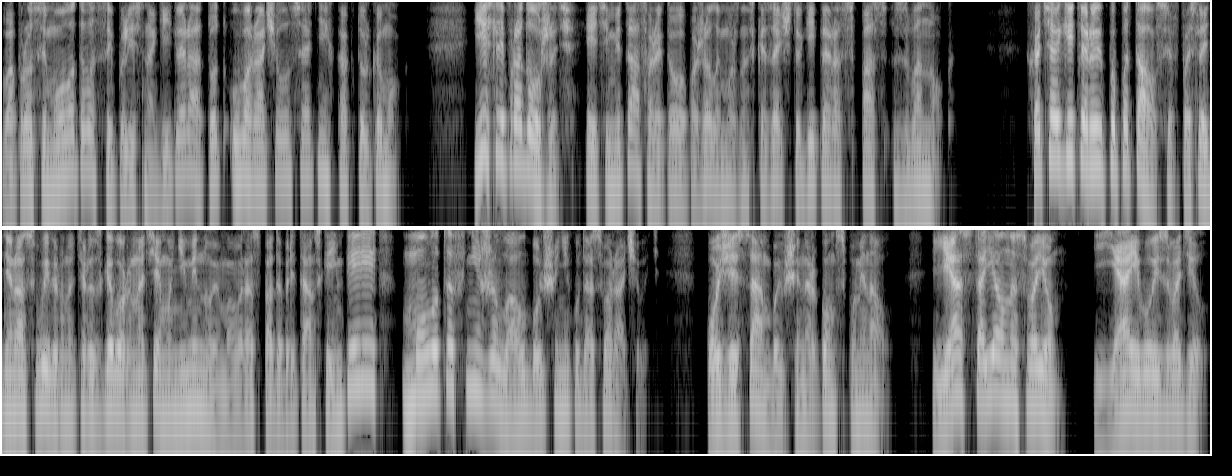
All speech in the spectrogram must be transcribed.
Вопросы Молотова сыпались на Гитлера, а тот уворачивался от них как только мог. Если продолжить эти метафоры, то, пожалуй, можно сказать, что Гитлера спас звонок. Хотя Гитлер и попытался в последний раз вывернуть разговор на тему неминуемого распада Британской империи, Молотов не желал больше никуда сворачивать. Позже сам бывший нарком вспоминал. «Я стоял на своем. Я его изводил.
